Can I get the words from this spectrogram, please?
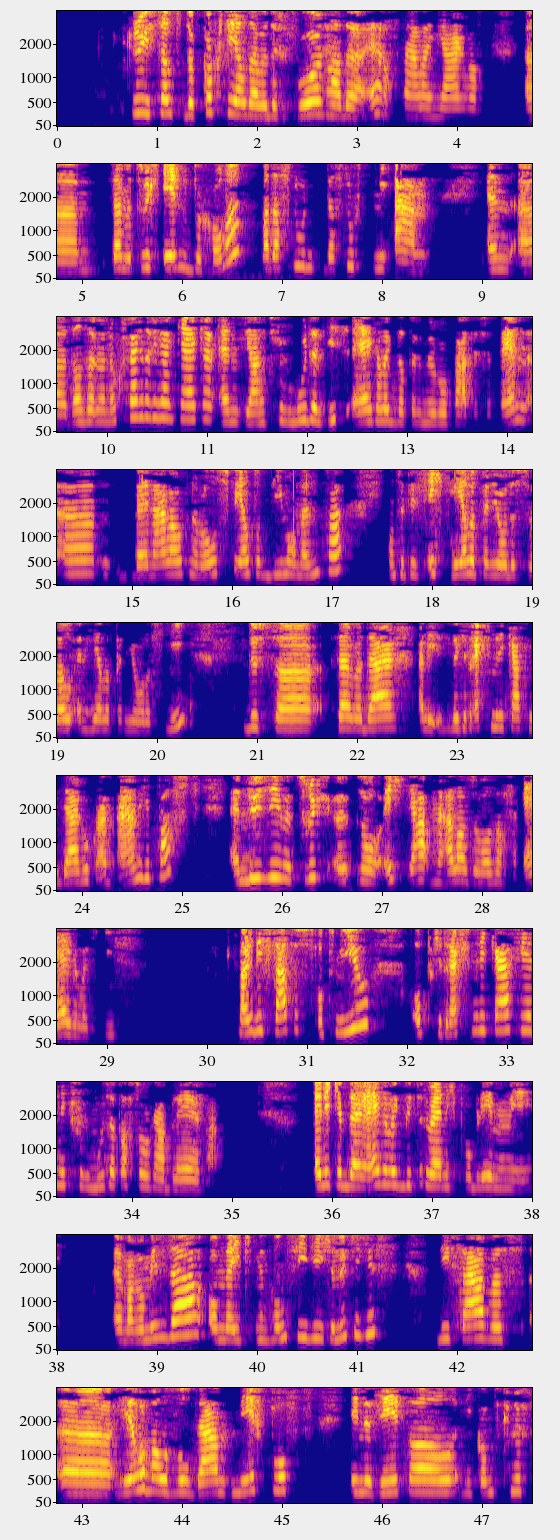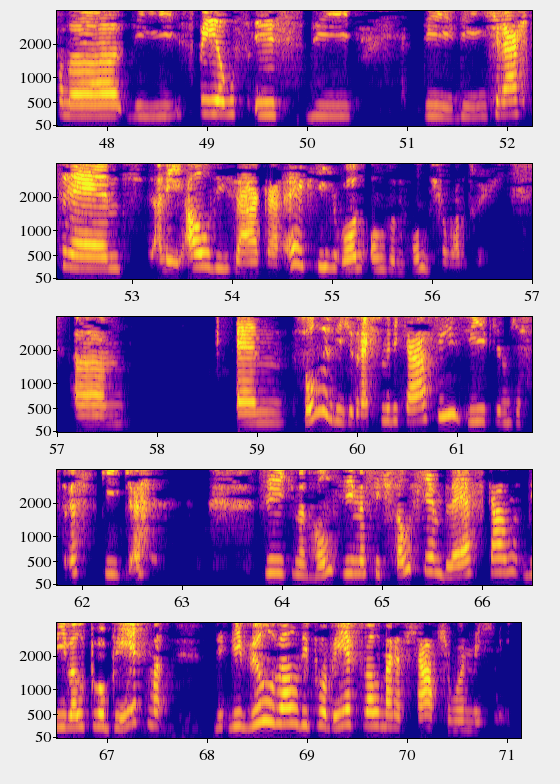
de cocktail dat we ervoor hadden, hè, als het na een jaar was, um, zijn we terug eerst begonnen, maar dat sloeg, dat sloeg niet aan. En uh, dan zijn we nog verder gaan kijken. En ja, het vermoeden is eigenlijk dat er neuropathische pijn uh, bijna ook een rol speelt op die momenten. Want het is echt hele periodes wel en hele periodes niet. Dus uh, zijn we daar, is de gedragsmedicatie daar ook aan aangepast. En nu zien we terug uh, zo echt, ja, Nala zoals dat ze eigenlijk is. Maar die staat dus opnieuw op gedragsmedicatie en ik vermoed dat dat zo gaat blijven. En ik heb daar eigenlijk bitter weinig problemen mee. En waarom is dat? Omdat ik een hond zie die gelukkig is, die s'avonds uh, helemaal voldaan neerploft in de zetel, die komt knuffelen, die speels is, die die, die graag traint. Allee, al die zaken. Hè. Ik zie gewoon onze hond gewoon terug. Um, en zonder die gedragsmedicatie zie ik een gestrest kieken. zie ik een hond die met zichzelf geen blijf kan, die wel probeert, maar die, die wil wel, die probeert wel, maar het gaat gewoon weg niet.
